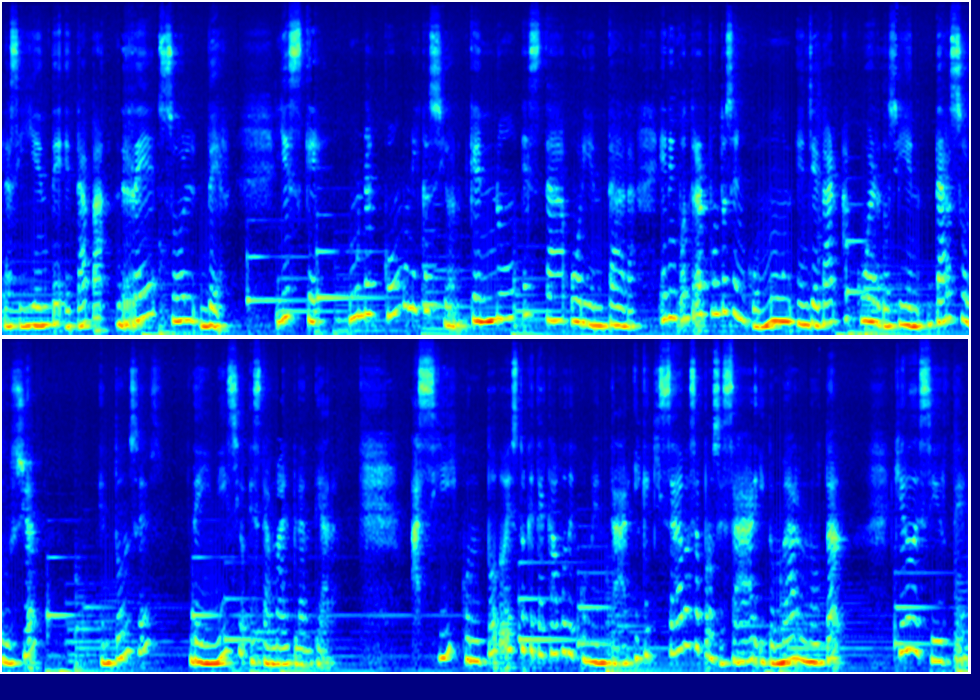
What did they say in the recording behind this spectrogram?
la siguiente etapa, resolver. Y es que una comunicación que no está orientada en encontrar puntos en común, en llegar a acuerdos y en dar solución, entonces de inicio está mal planteada. Así, con todo esto que te acabo de comentar y que quizá vas a procesar y tomar nota, quiero decirte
